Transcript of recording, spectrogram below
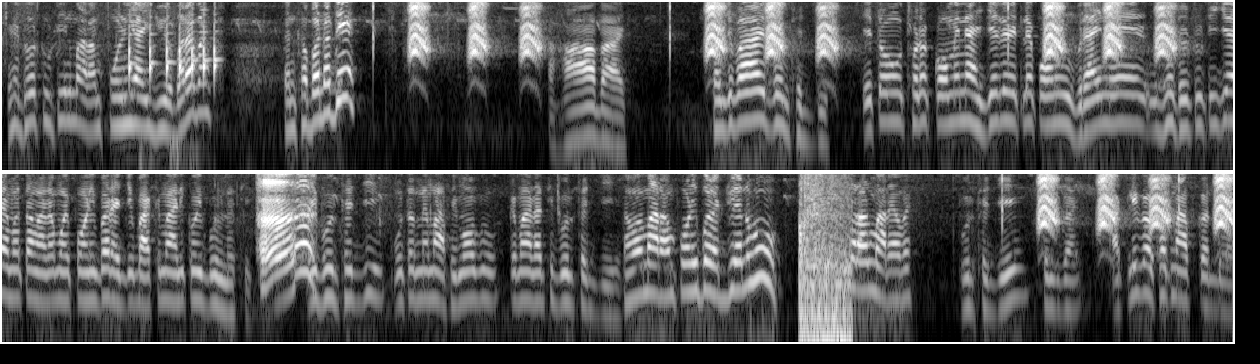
હેઢો તૂટીને મારા પોણી આવી ગયો બરાબર? તને ખબર નથી? હા, ભાઈ. સંજુભાઈ ભૂલ થઈ એ તો હું થોડો કોમે નાહી ગયેલો એટલે પાણી ઉભરાઈને હેઠો તૂટી ગયો એમાં તમારા મોય પાણી ભરાઈ ગયું. બાકી મારી કોઈ ભૂલ નથી. એ ભૂલ થઈ ગઈ. હું તમને માફી માંગુ કે મારાથી ભૂલ થઈ ગઈ. હવે મારા પોણી ભરાઈ ગયું એનું હું? કરવાનું મારે હવે. ભૂલ થઈ ગઈ સંજુભાઈ. આટલી વખત માફ કરી દો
